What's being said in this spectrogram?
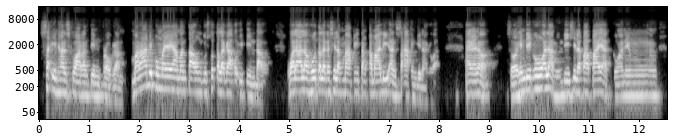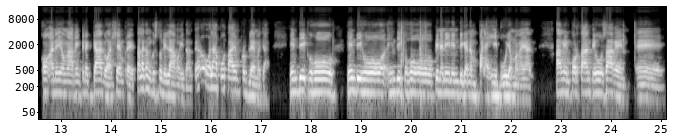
sa enhanced quarantine program. Marami pong mayayaman taong gusto talaga ako ipin down. Wala lang ho talaga silang makitang kamalian sa aking ginagawa. Ay ano, so hindi ko alam, hindi sila papayag kung ano yung kung ano yung aking pinaggagawa. Syempre, talagang gusto nila ako idan. Pero wala po tayong problema diyan. Hindi ko ho hindi ho hindi ko ho pinaninindigan ng palahibo yung mga yan ang importante ho sa akin, eh,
